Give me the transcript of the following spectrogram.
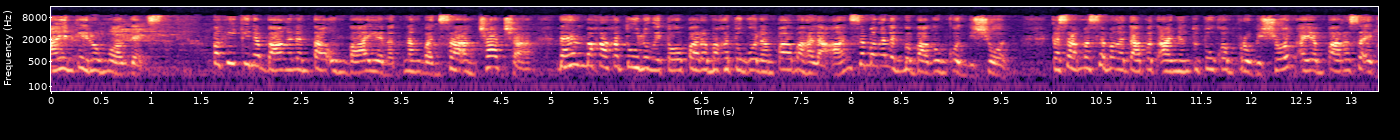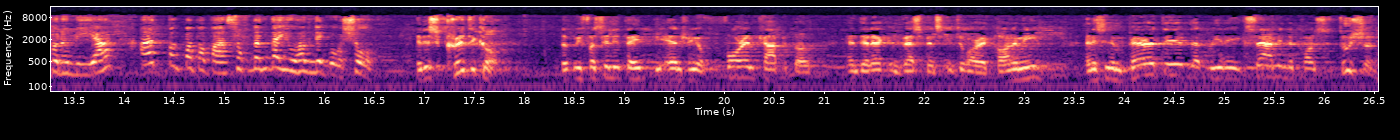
Ayon kay Romualdez, pakikinabangan ng taong bayan at ng bansa ang Chacha dahil makakatulong ito para makatugon ang pamahalaan sa mga nagbabagong kondisyon. Kasama sa mga dapat anyang tutukang probisyon ay ang para sa ekonomiya at pagpapapasok ng dayuhang negosyo. It is critical that we facilitate the entry of foreign capital and direct investments into our economy, and it's imperative that we re-examine the Constitution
